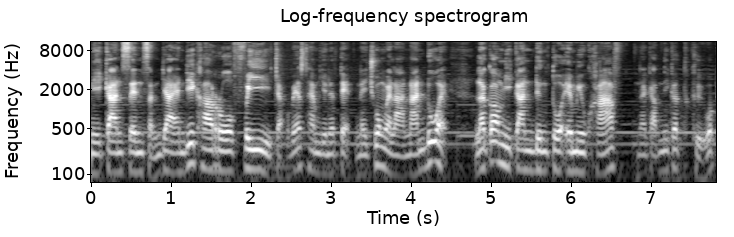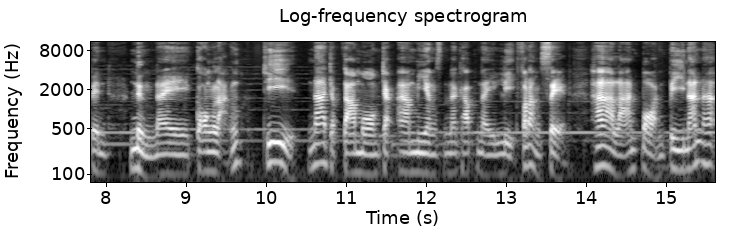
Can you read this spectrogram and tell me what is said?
มีการเซ็นสัญญาแอนดี้คาโรฟรีจากเวสต์แฮมยูไนเต็ดในช่วงเวลานั้นด้วย แล้วก็มีการดึงตัวเอมิลคราฟนะครับนี่ก็ถือว่าเป็นหนึ่งในกองหลัง ที่น่าจับตามองจากอาร์เมียงนะครับในลีกฝรั่งเศส 5 ล้านปอนด์ปีนั้นนะฮะ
